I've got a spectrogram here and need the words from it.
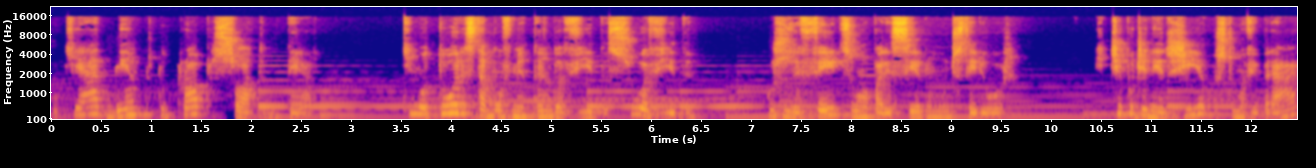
o que há dentro do próprio sótão interno. Que motor está movimentando a vida, sua vida, cujos efeitos vão aparecer no mundo exterior? Que tipo de energia costuma vibrar?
